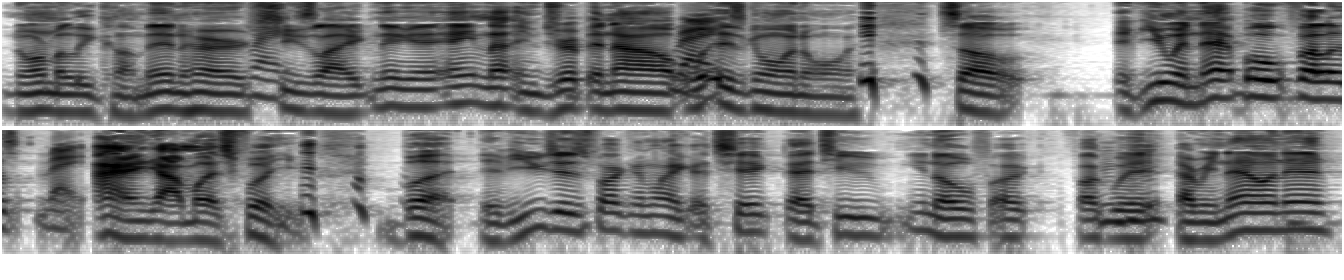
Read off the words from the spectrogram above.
normally come in her, Right. she's like, "Nigga, ain't nothing dripping out. Right. What is going on?" so if you in that boat, fellas, Right. I ain't got much for you. but if you just fucking like a chick that you, you know, fuck, fuck with Mm-hmm. every now and then,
